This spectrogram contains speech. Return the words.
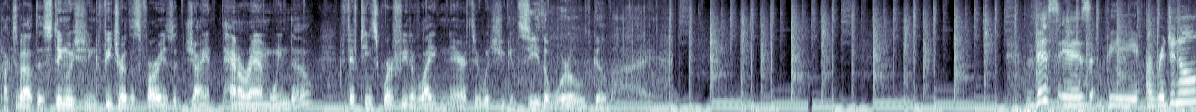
Talks about the distinguishing feature of the Safari is a giant panorama window, 15 square feet of light and air through which you can see the world go by. This is the original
